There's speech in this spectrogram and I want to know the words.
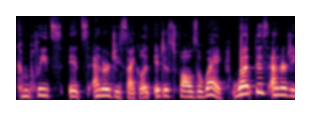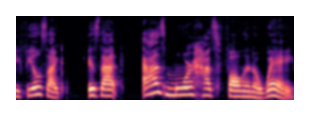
completes its energy cycle. It, it just falls away. What this energy feels like is that as more has fallen away,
